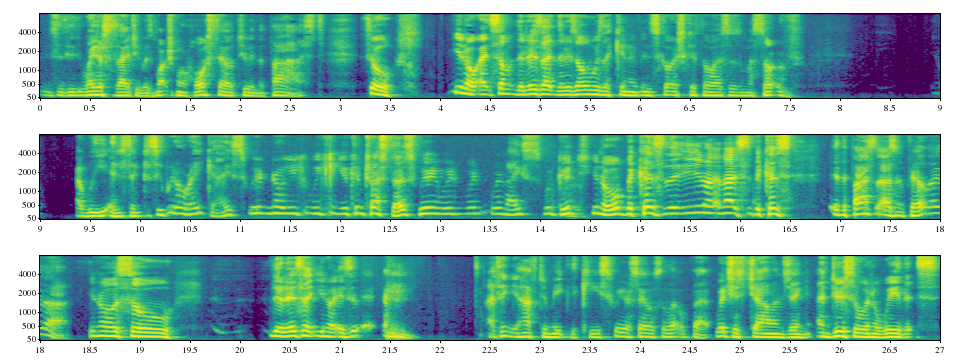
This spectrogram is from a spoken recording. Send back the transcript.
the wider society was much more hostile to in the past so you know it's some there is a, there is always a kind of in Scottish Catholicism a sort of a wee instinct to say we're all right, guys. We're no, you we you can trust us. We're we're we're, we're nice. We're good. You know because the, you know, and that's because in the past it hasn't felt like that. You know, so there is a you know is. I think you have to make the case for yourselves a little bit, which is challenging, and do so in a way that's,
